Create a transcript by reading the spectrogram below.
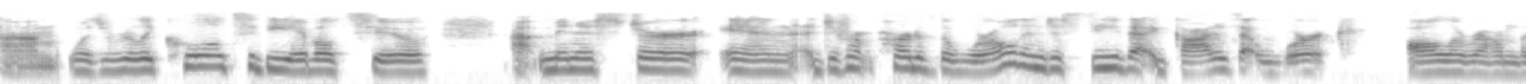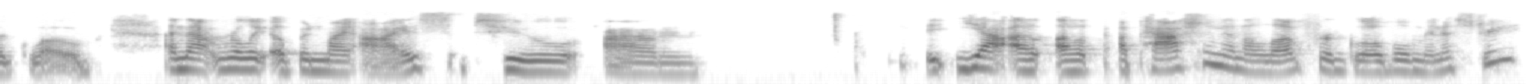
um, was really cool to be able to uh, minister in a different part of the world and to see that God is at work all around the globe. And that really opened my eyes to um, yeah, a, a, passion and a love for global ministry.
